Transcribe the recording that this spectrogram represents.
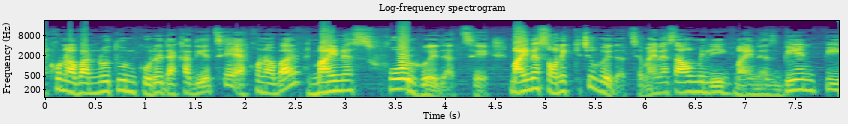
এখন আবার নতুন করে দেখা দিয়েছে, এখন আবার মাইনাস ফোর হয়ে যাচ্ছে। মাইনাস অনেক কিছু হয়ে যাচ্ছে minus Awami League minus BNP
